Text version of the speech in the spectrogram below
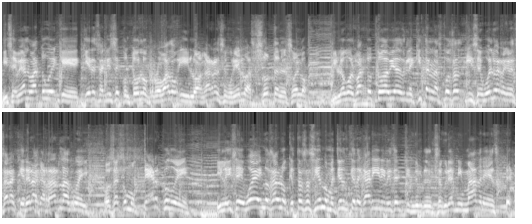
Y se ve al vato, güey, que quiere salirse con todo lo robado y lo agarra el seguridad y lo azota en el suelo. Y luego el vato todavía le quitan las cosas y se vuelve a regresar a querer agarrarlas, güey. O sea, como terco, güey. Y le dice, güey, no sabes lo que estás haciendo, me tienes que dejar ir. Y le dice, el seguridad ni madres. Oye,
